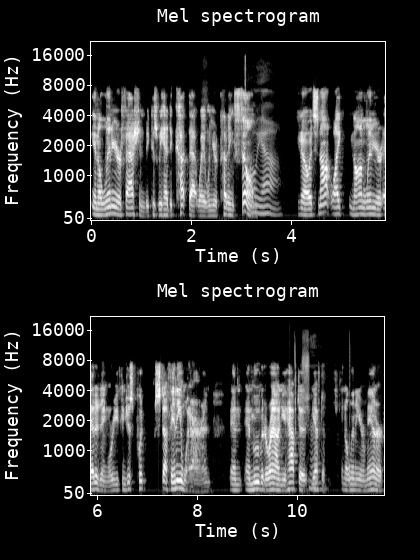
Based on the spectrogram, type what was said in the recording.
in a linear fashion because we had to cut that way when you're cutting film Oh yeah. you know it's not like nonlinear editing where you can just put stuff anywhere and and and move it around you have to Sure. you have to in a linear manner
